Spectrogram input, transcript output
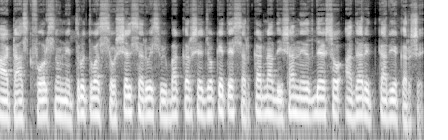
આ ટાસ્ક ફોર્સનું નેતૃત્વ સોશિયલ સર્વિસ વિભાગ કરશે જો કે તે સરકારના દિશા નિર્દેશો આધારિત કાર્ય કરશે.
